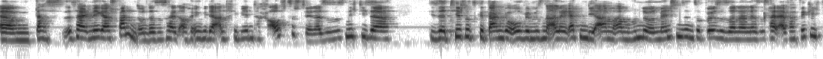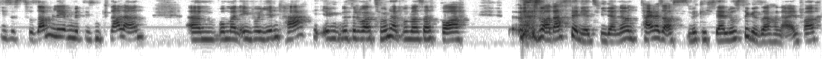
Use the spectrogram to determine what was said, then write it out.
Ähm, das ist halt mega spannend und das ist halt auch irgendwie der Antrieb, jeden Tag aufzustehen. Also es ist nicht dieser dieser Tierschutzgedanke, oh, wir müssen alle retten, die armen, armen Hunde und Menschen sind so böse, sondern es ist halt einfach wirklich dieses Zusammenleben mit diesen Knallern, ähm, wo man irgendwo jeden Tag irgendeine Situation hat, wo man sagt, boah, was war das denn jetzt wieder? Ne? Und teilweise auch wirklich sehr lustige Sachen einfach.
